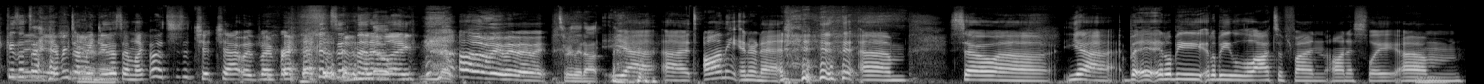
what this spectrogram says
because it's every time we do this, I'm like, oh, it's just a chit chat with my friends, and then I'm like, oh, wait, wait, wait, wait It's really not. yeah, uh, it's on the internet. um, so uh, yeah, but it, it'll be it'll be lots of fun. Honestly, um,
